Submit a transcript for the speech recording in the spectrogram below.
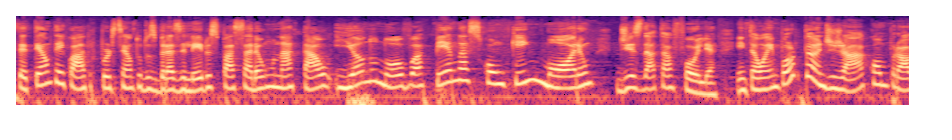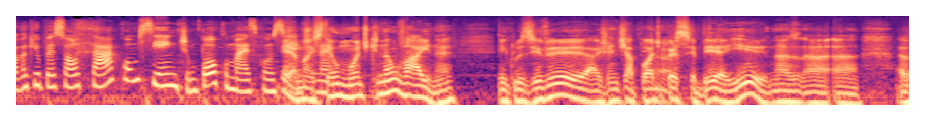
74% dos brasileiros passarão o Natal e Ano Novo apenas com quem moram, diz Datafolha. Então é importante, já comprova que o pessoal tá consciente, um pouco mais consciente, É, mas né? tem um monte que não vai, né? Inclusive, a gente já pode perceber aí nas a- a- a-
